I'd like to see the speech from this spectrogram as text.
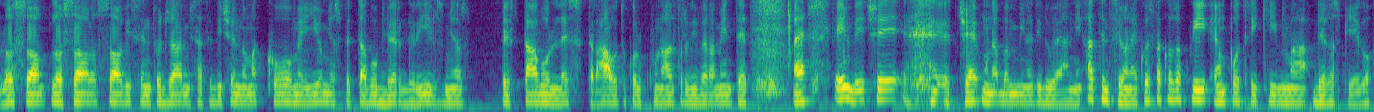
Lo so, lo so, lo so, vi sento già, mi state dicendo ma come, io mi aspettavo Bear Grylls, mi aspettavo Les Strout, qualcun altro di veramente... Eh? E invece eh, c'è una bambina di due anni. Attenzione, questa cosa qui è un po' tricky ma ve la spiego.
